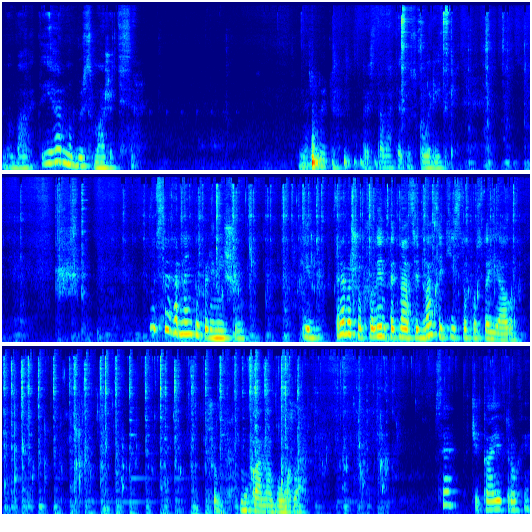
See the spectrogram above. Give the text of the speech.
додати. І гарно будуть смажитися. Не будуть приставати до сковорідки. І все гарненько перемішую. І треба, щоб хвилин 15-20 тісто постояло. Щоб мука набухла. Все, чекаю трохи.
